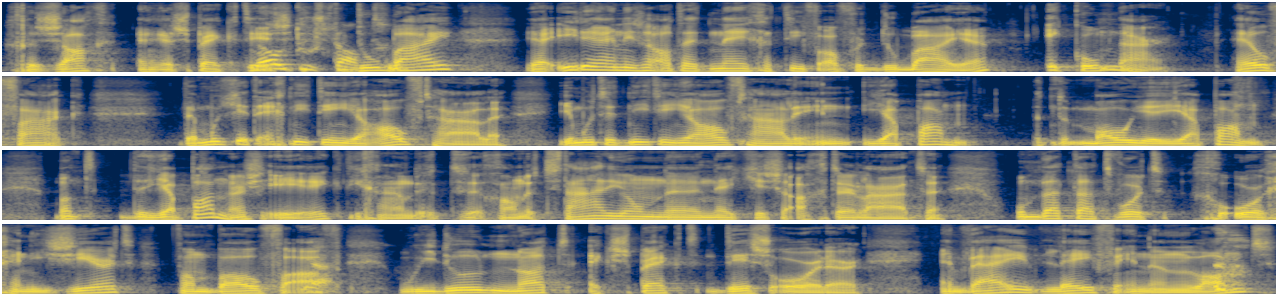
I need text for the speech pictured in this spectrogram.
gezag en respect is. Noodtoestand. Dubai, ja, iedereen is altijd negatief over Dubai, hè? Ik kom daar, heel vaak. Dan moet je het echt niet in je hoofd halen. Je moet het niet in je hoofd halen in Japan. Het mooie Japan. Want de Japanners, Erik, die gaan het, eh, gewoon het stadion eh, netjes achterlaten. Omdat dat wordt georganiseerd van bovenaf. We do not expect disorder. En wij leven in een land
